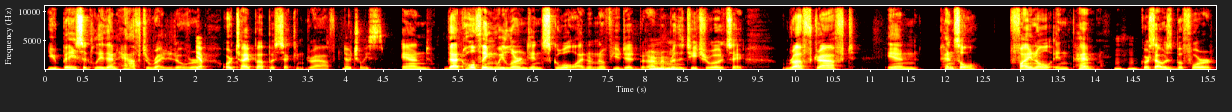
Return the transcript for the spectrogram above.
you basically then have to write it over Yep. or type up a second draft. No choice. And that whole thing we learned in school. I don't know if you did, but I remember Mm-hmm. the teacher would say, rough draft in pencil, final in pen. Mm-hmm. Of course, that was before.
